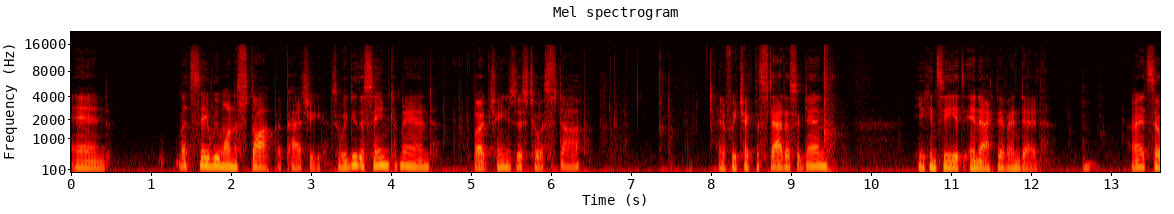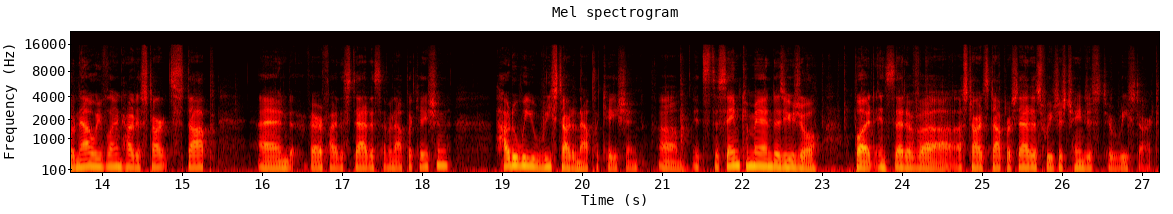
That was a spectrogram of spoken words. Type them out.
And let's say we want to stop Apache. So we do the same command but change this to a stop. And if we check the status again, you can see it's inactive and dead. All right, so now we've learned how to start, stop, and verify the status of an application. How do we restart an application? Um, it's the same command as usual, but instead of a, a start, stop, or status, we just change this to restart.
